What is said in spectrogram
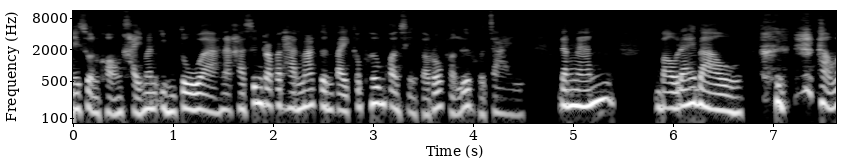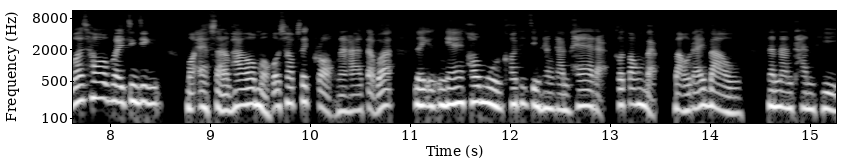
ในส่วนของไขมันอิ่มตัวนะคะ ซึ่งรับประทานมากเกินไปก็เพิ่มความเสี่ยงต่อโรคหลอดเลือดหัวใจ ดังนั้น เบาได้เบา ถามว่าชอบไหมจริง ๆ หมอแอบสารภาพว่าหมอก็ชอบไส้กรอกนะคะ แต่ว่าในแง่ข้อมูลข้อที่จริงทางการแพทย์อะก็ต้องแบบเบาได้เบานานๆทันที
